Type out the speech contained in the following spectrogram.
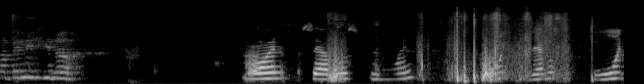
Da bin ich wieder. Moin, Servus, moin. Moin, servus. Moin.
